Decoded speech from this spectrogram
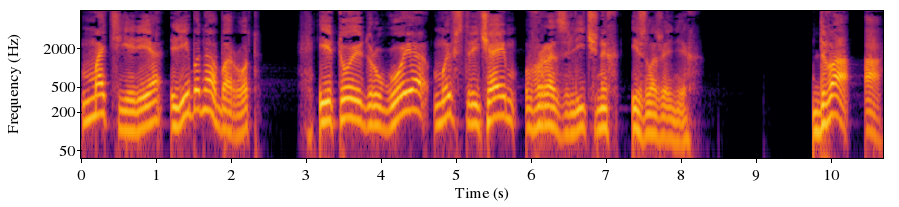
материя, либо наоборот. И то, и другое мы встречаем в различных изложениях. 2а.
